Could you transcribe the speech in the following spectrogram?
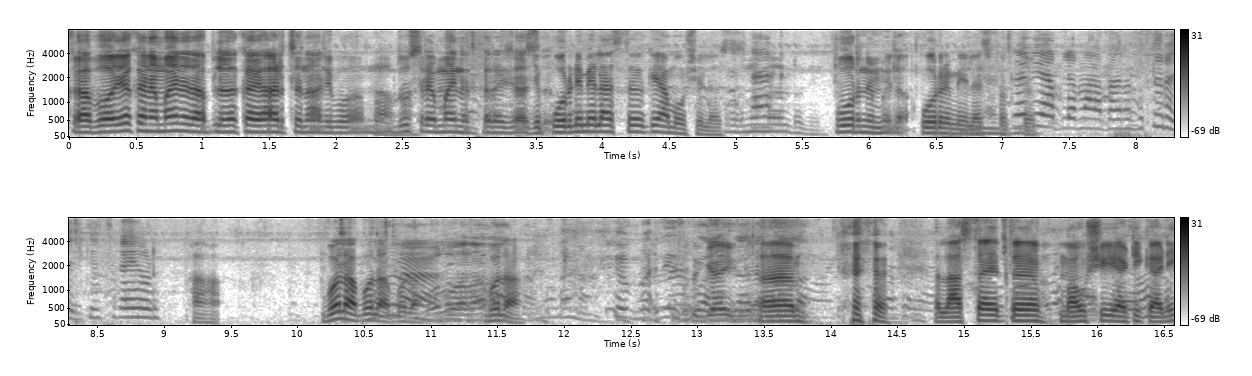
का बुवा एखाद्या महिन्यात आपल्याला काही अडचण आली बुवा मग. दुसऱ्या महिन्यात करायचं म्हणजे असं. पौर्णिमेला असतं की अमावशेला असतं? पौर्णिमेला पौर्णिमेलाच फक्त. कधी आपल्या मनात आलं तर करायचं त्याचं काय एवढं. हां हां. बोला बोला बोला. बोला. अम, लाजत आहेत अ, मावशी या ठिकाणी.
